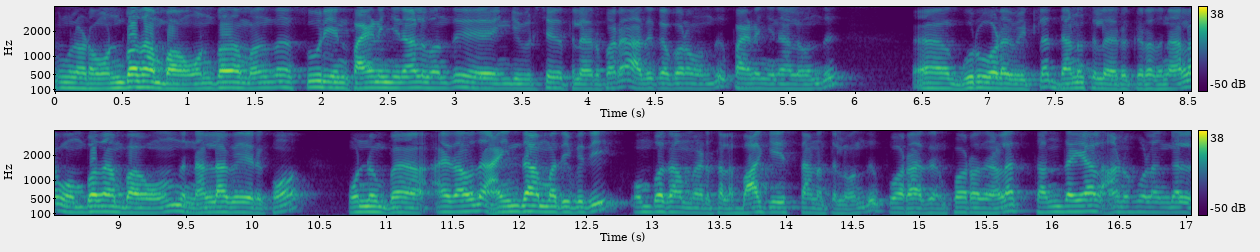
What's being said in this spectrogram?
உங்களோட ஒன்பதாம் பாவம் ஒன்பதாம் பாவம் தான் சூரியன் பதினஞ்சு நாள் வந்து இங்கே விருச்சகத்தில் இருப்பார். அதுக்கப்புறம் வந்து பதினஞ்சு நாள் வந்து குருவோட வீட்டில் தனுசில் இருக்கிறதுனால ஒன்பதாம் பாவம் வந்து நல்லாவே இருக்கும். ஒன்றும் அதாவது ஐந்தாம் அதிபதி ஒன்பதாம் இடத்துல பாக்கியஸ்தானத்தில் வந்து போகாது போகிறதுனால தந்தையால் அனுகூலங்கள்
